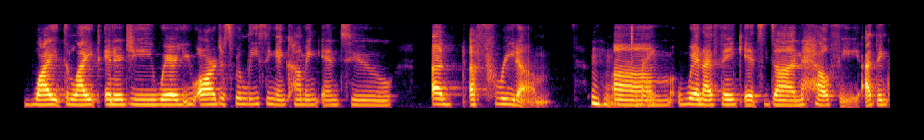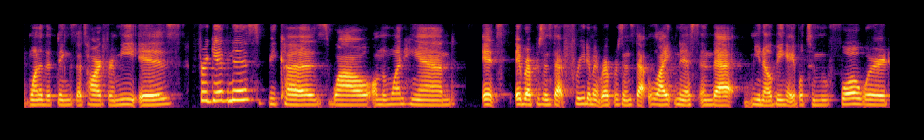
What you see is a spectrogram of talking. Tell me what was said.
white light energy where you are just releasing and coming into a, a freedom. Mm-hmm, um, right. when i think it's done healthy i think one of the things that's hard for me is forgiveness because while on the one hand it's it represents that freedom it represents that lightness and that you know being able to move forward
